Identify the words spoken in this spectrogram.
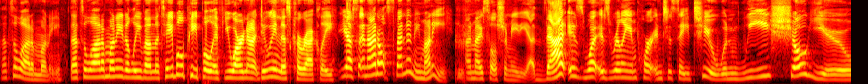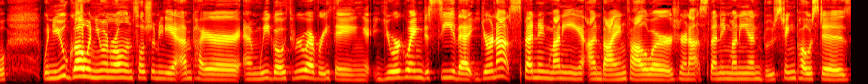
That's a lot of money. That's a lot of money to leave on the table, people, if you are not doing this correctly. Yes, and I don't spend any money on my social media. That is what is really important to say too. When we show you, when you go and you enroll in Social Media Empire and we go through everything, you're going to see that you're not spending money on buying followers, you're not spending money on boosting posts,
